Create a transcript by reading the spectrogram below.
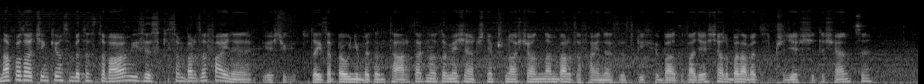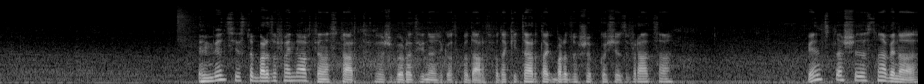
No poza odcinkiem sobie testowałem i zyski są bardzo fajne. Jeśli tutaj zapełnimy ten tartak, no to miesięcznie przynosi on nam bardzo fajne zyski, chyba 20 albo nawet 30 tysięcy. Więc jest to bardzo fajna opcja na start, żeby rozwinąć gospodarstwo. Taki tartak bardzo szybko się zwraca. Więc też się zastanawiam na,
